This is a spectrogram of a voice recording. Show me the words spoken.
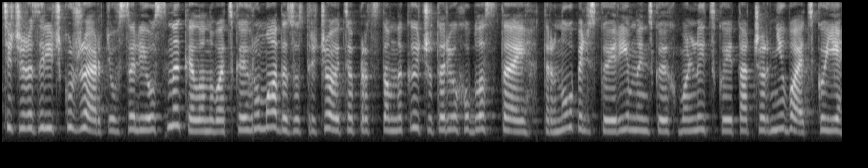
мості через річку Жертю в селі Осники Лановецької громади зустрічаються представники чотирьох областей – Тернопільської, Рівненської, Хмельницької та Чернівецької.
